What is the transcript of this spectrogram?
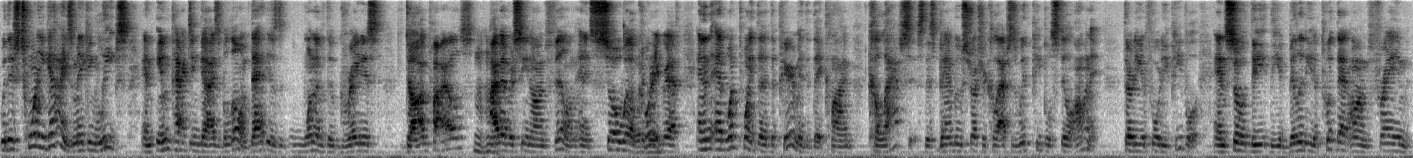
where there's 20 guys making leaps and impacting guys below them. That is one of the greatest dog piles I've ever seen on film, and it's so well Mm-hmm. agree. And then at one point, the, the pyramid that they climb collapses. This bamboo structure collapses with people still on it, 30 or 40 people. And so the, the ability to put that on frame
